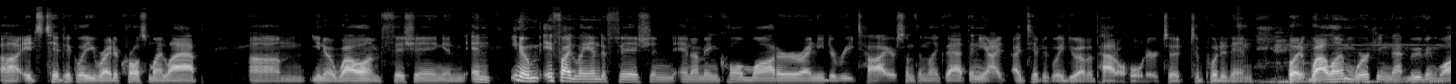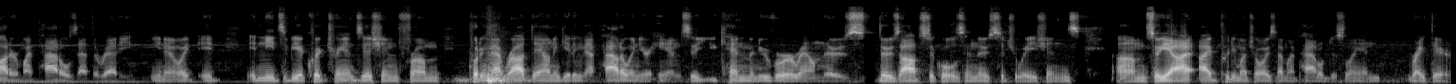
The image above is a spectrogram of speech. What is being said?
Uh, it's typically right across my lap. Um, you know, while I'm fishing and, and, you know, if I land a fish and, and I'm in calm water, or I need to retie or something like that, then yeah, I, I, typically do have a paddle holder to, to put it in. But while I'm working that moving water, my paddle's at the ready, you know, it, it, it needs to be a quick transition from putting that rod down and getting that paddle in your hand. So you can maneuver around those, those obstacles in those situations. Um, so yeah, I, I pretty much always have my paddle just land right there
